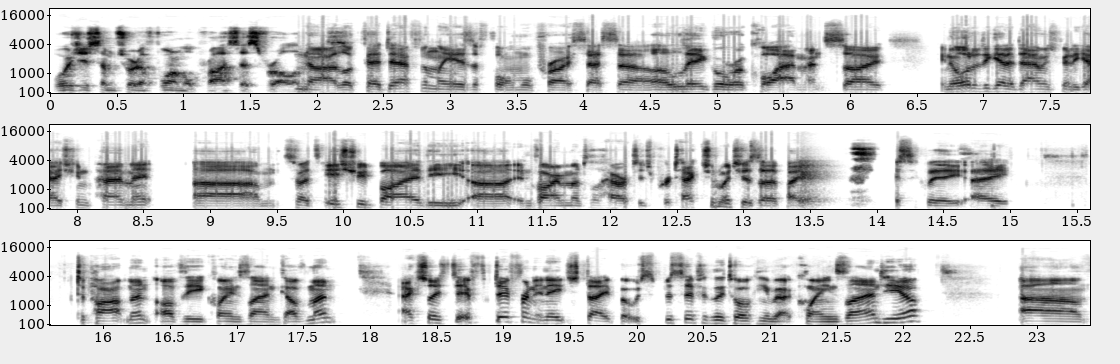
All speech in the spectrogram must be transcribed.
or is there some sort of formal process for all of no, this? No, look, there definitely is a formal process, a legal requirement. So in order to get a damage mitigation permit, um, so it's issued by the uh, Environmental Heritage Protection, which is a basically a department of the Queensland government. Actually, it's diff- different in each state, but we're specifically talking about Queensland here. Um,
